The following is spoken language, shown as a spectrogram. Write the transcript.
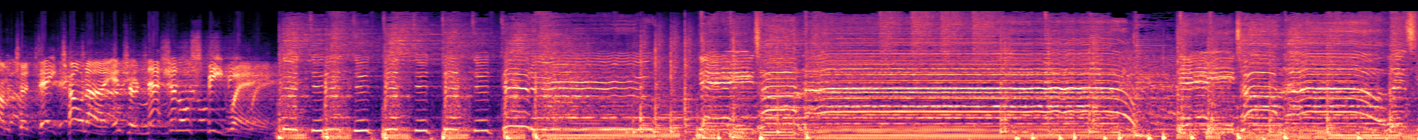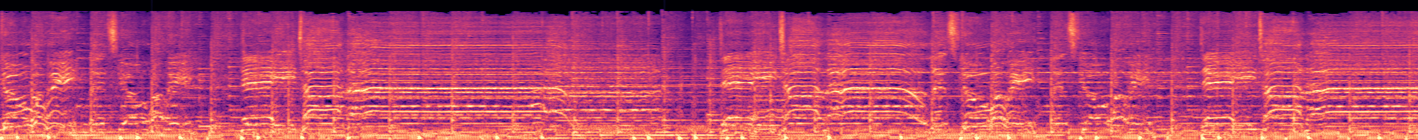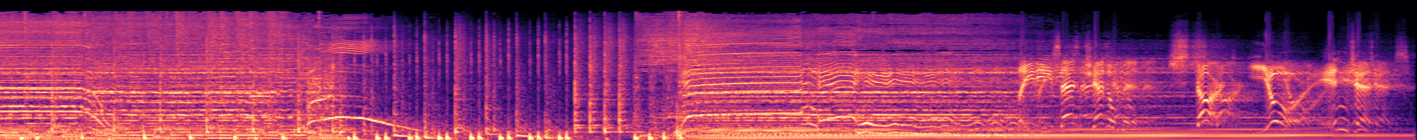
Welcome to Daytona International Speedway. and gentlemen, start your engines!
